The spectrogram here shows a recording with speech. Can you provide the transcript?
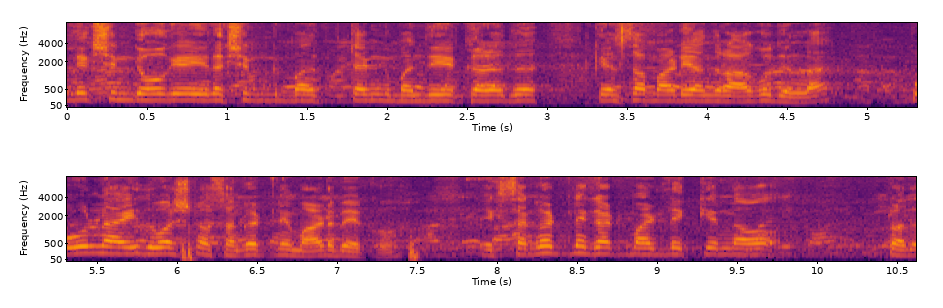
ಎಲೆಕ್ಷನ್ಗೆ ಹೋಗಿ ಎಲೆಕ್ಷನ್ ಟೈಮ್ಗೆ ಬಂದು ಕರೆದು ಕೆಲಸ ಮಾಡಿ ಅಂದ್ರೆ ಆಗೋದಿಲ್ಲ. ಪೂರ್ಣ ಐದು ವರ್ಷ ನಾವು ಸಂಘಟನೆ ಮಾಡಬೇಕು. ಈಗ ಸಂಘಟನೆ ಗಟ್ ಮಾಡಲಿಕ್ಕೆ ನಾವು ಪದ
